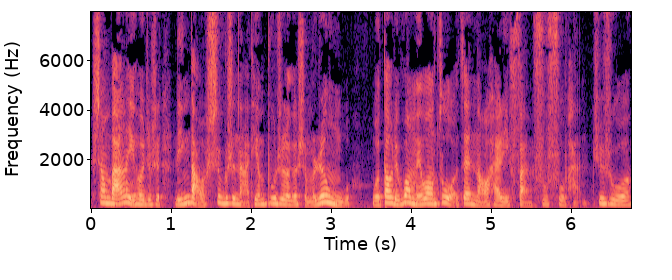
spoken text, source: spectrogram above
上班了以后，就是领导是不是哪天布置了个什么任务，我到底忘没忘做，在脑海里反复复盘。据说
